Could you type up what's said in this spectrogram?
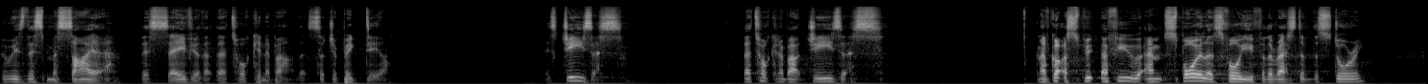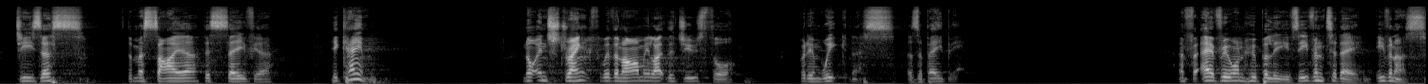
Who is this Messiah, this Savior that they're talking about? That's such a big deal. It's Jesus. They're talking about Jesus. And I've got a, sp- a few um, spoilers for you for the rest of the story. Jesus, the Messiah, this Savior, he came. Not in strength with an army like the Jews thought, but in weakness as a baby. And for everyone who believes, even today, even us,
